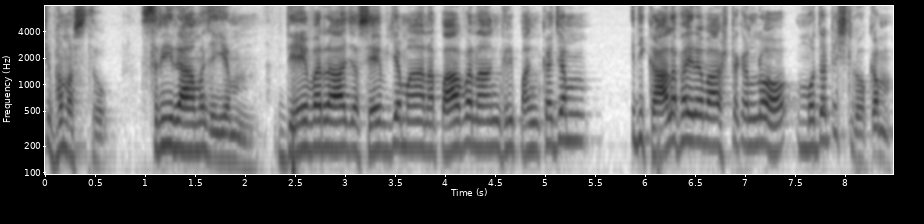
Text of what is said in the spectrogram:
శుభమస్తు. శ్రీరామజయం. దేవరాజ సేవ్యమాన పావనాంఘ్రి పంకజం. ఇది కాలభైరవాష్టకంలో మొదటి శ్లోకం.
